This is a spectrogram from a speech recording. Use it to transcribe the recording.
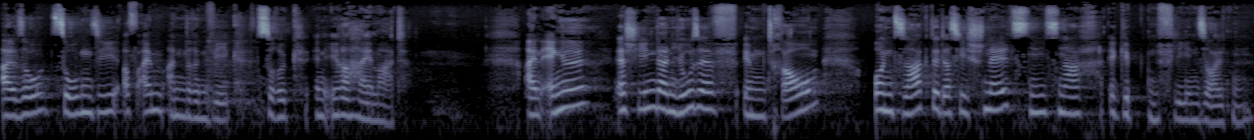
Also zogen sie auf einem anderen Weg zurück in ihre Heimat. Ein Engel erschien dann Josef im Traum und sagte, dass sie schnellstens nach Ägypten fliehen sollten.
